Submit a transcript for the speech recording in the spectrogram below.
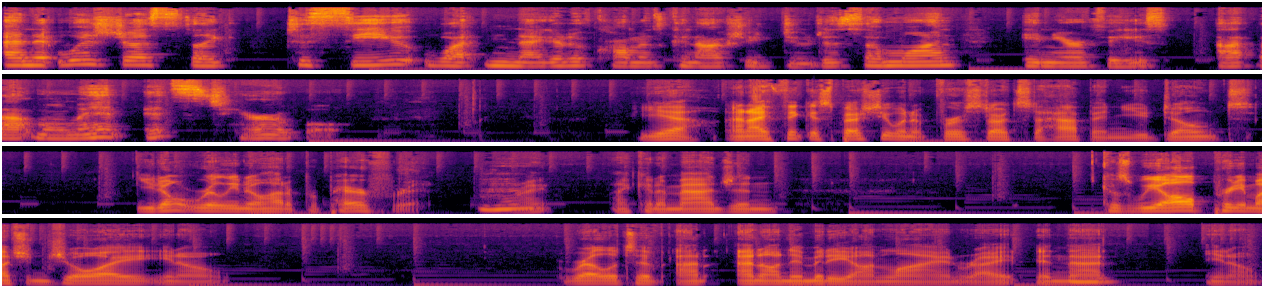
and it was just like to see what negative comments can actually do to someone in your face at that moment it's terrible Yeah, and I think especially when it first starts to happen, you don't you don't really know how to prepare for it, Mhm. right? I can imagine because we all pretty much enjoy, you know, relative an- anonymity online, right? In that, you know,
